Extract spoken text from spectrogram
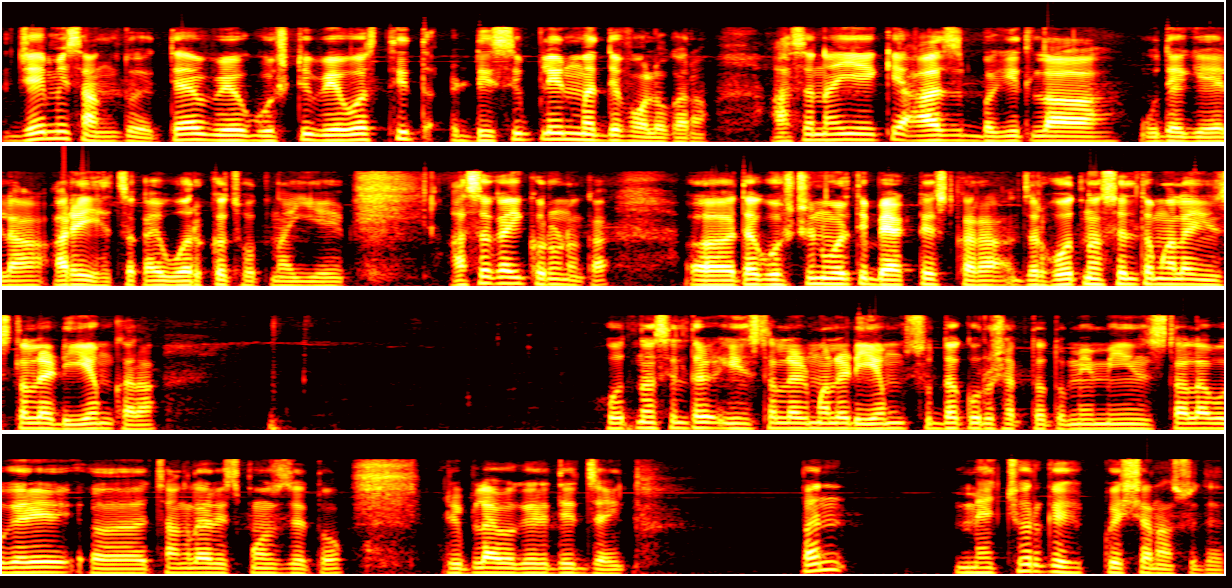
जे मी सांगतोय त्या व्यव गोष्टी व्यवस्थित डिसिप्लिनमध्ये फॉलो करा. असं नाही आहे की आज बघितला उद्या गेला. अरे ह्याचं काही वर्कच होत नाही आहे असं काही करू नका. त्या गोष्टींवरती बॅक टेस्ट करा. जर होत नसेल तर मला इन्स्टाला डी एम करा. होत नसेल तर इन्स्टाला मला डी एमसुद्धा करू शकता तुम्ही. मी इन्स्टाला वगैरे चांगला रिस्पॉन्स देतो. रिप्लाय वगैरे देत जाईन. पण मॅच्युअर क्वेश्चन असू देत.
